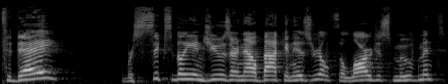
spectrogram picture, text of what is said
Today, over 6 million Jews are now back in Israel. It's the largest movement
